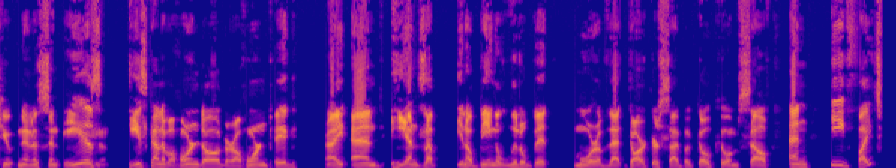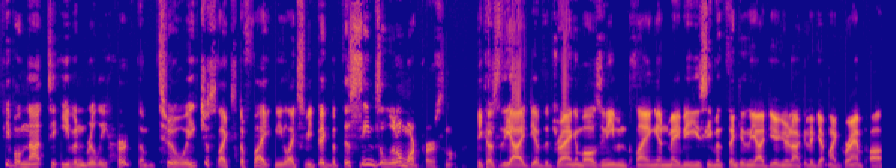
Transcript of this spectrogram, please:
cute and innocent, he isn't. He's kind of a horn dog or a horn pig, right? And he ends up, you know, being a little bit more of that darker side, but Goku himself. And he fights people not to even really hurt them, too. He just likes to fight and he likes to be big, but this seems a little more personal because of the idea of the Dragon Balls and even playing in maybe he's even thinking the idea you're not going to get my grandpa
